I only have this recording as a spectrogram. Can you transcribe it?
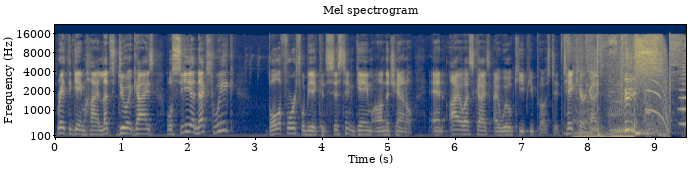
rate the game high. Let's do it, guys. We'll see you next week. Bullet Force will be a consistent game on the channel. And iOS guys, I will keep you posted. Take care, guys. Peace!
